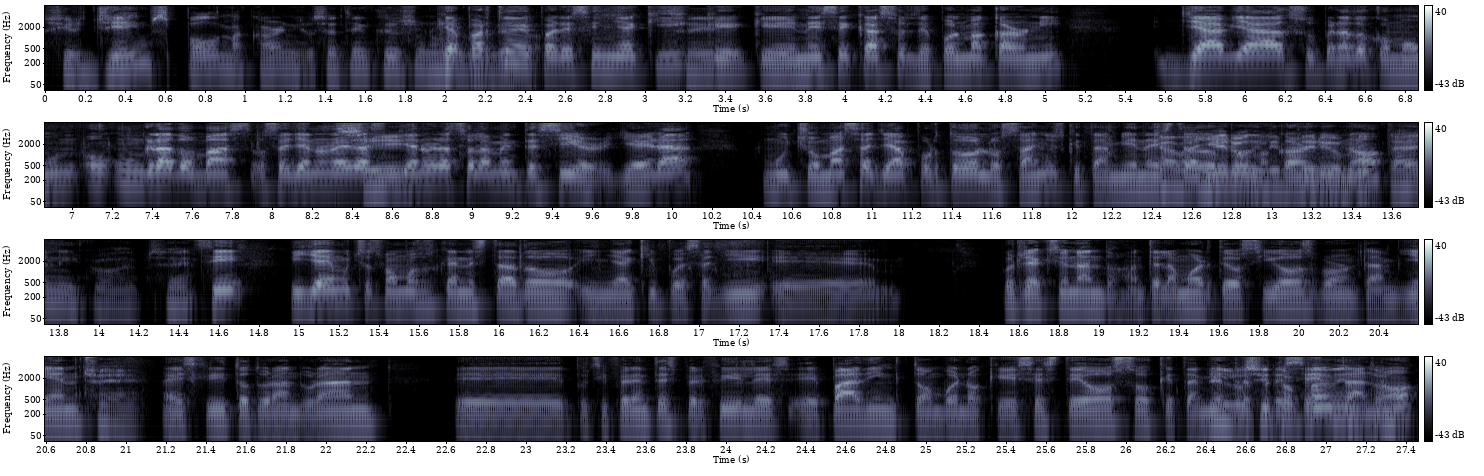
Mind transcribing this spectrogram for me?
Sir James Paul McCartney. O sea, tiene que ser su nombre Que aparte me parece, Iñaki, Sí. que, que en ese caso el de Paul McCartney ya había superado como un, un grado más. O sea, ya no, era, Sí. ya no era solamente Sir, ya era mucho más allá por todos los años que también ha estado Paul McCartney, Imperio ¿no? Británico. Sí. Sí, y ya hay muchos famosos que han estado, Iñaki, pues allí, eh, pues reaccionando ante la muerte. Ozzy Osbourne también ha escrito Duran Duran, eh, pues diferentes perfiles. eh, Paddington, bueno, que es este oso que también representa, ¿no?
